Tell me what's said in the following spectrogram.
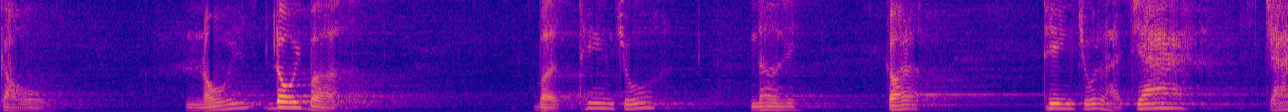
cầu nối đôi bờ bờ Thiên Chúa, nơi có Thiên Chúa là cha cha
